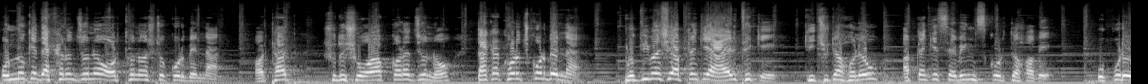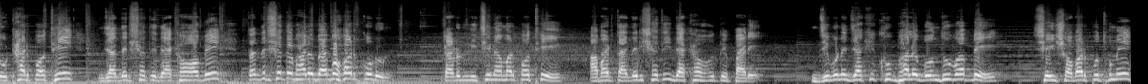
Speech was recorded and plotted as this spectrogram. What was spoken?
অন্যকে দেখানোর জন্য অর্থ নষ্ট করবেন না। অর্থাৎ শুধু শো আপ করার জন্য টাকা খরচ করবেন না। প্রতি মাসে আপনাকে আয়ের থেকে কিছুটা হলেও আপনাকে সেভিংস করতে হবে। উপরে ওঠার পথে যাদের সাথে দেখা হবে, তাদের সাথে ভালো ব্যবহার করুন। কারণ নিচে নামার পথে আবার তাদের সাথেই দেখা হতে পারে। জীবনে যাকে খুব ভালো বন্ধু ভাববে, সেই সবার প্রথমে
